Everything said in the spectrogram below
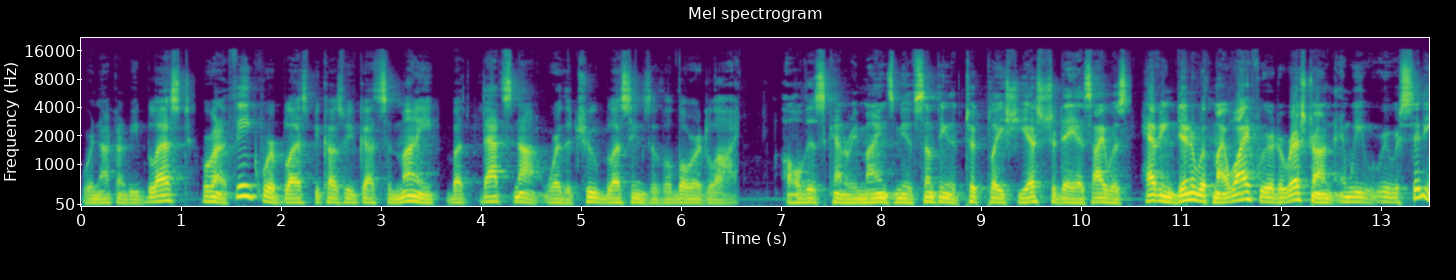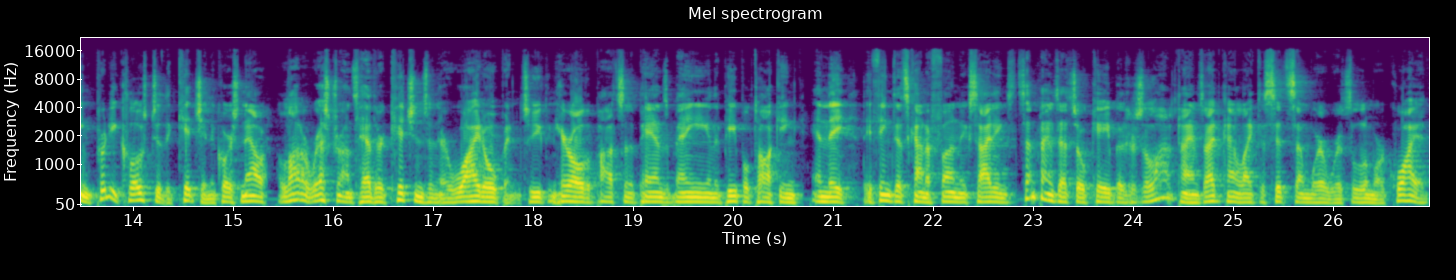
We're not going to be blessed. We're going to think we're blessed because we've got some money, but that's not where the true blessings of the Lord lie all this kind of reminds me of something that took place yesterday as I was having dinner with my wife. We were at a restaurant and we, we were sitting pretty close to the kitchen. Of course, now a lot of restaurants have their kitchens and they're wide open. So you can hear all the pots and the pans banging and the people talking and they, they think that's kind of fun, exciting. Sometimes that's okay, but there's a lot of times I'd kind of like to sit somewhere where it's a little more quiet.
